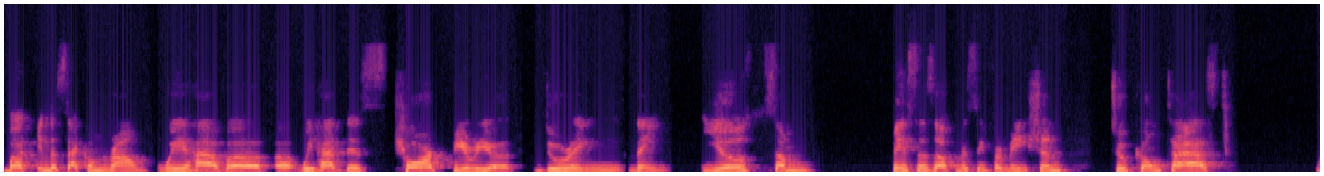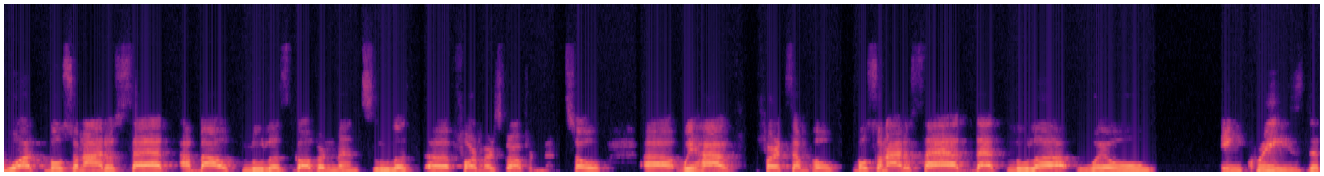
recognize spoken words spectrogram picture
But in the second round we have uh, uh, we had this short period during they used some pieces of misinformation to contest what Bolsonaro said about Lula's government, Lula's uh, former government. So uh, we have, for example, Bolsonaro said that Lula will increase the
